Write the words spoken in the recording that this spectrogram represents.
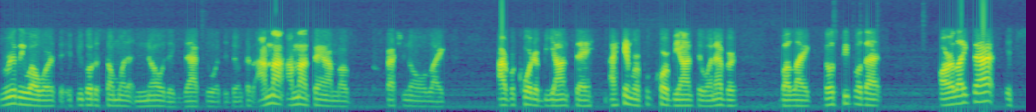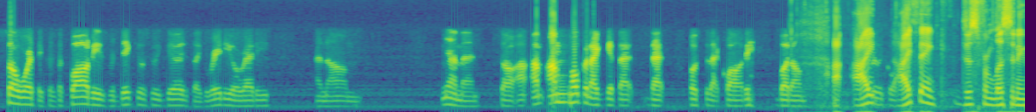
really well worth it if you go to someone that knows exactly what they're doing. Because I'm not, I'm not saying I'm a professional. Like, I recorded Beyonce. I can record Beyonce whenever. But like those people that are like that, it's so worth it because the quality is ridiculously good. It's like radio ready, and um, yeah, man. So I, I'm I'm hoping I can get that that close to that quality. But um, I I, Really cool. I think just from listening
